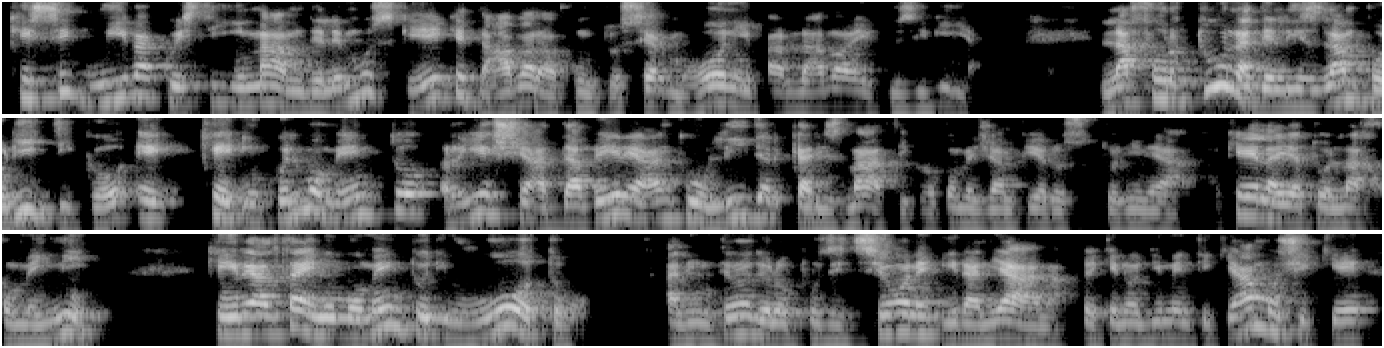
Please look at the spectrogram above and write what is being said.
che seguiva questi imam delle moschee che davano appunto sermoni, parlavano e così via. La fortuna dell'Islam politico è che in quel momento riesce ad avere anche un leader carismatico, come Giampiero sottolineava, che è l'Ayatollah Khomeini, che in realtà in un momento di vuoto all'interno dell'opposizione iraniana, perché non dimentichiamoci che,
